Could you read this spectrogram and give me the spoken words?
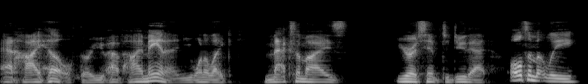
at high health or you have high mana and you want to like maximize your attempt to do that. Ultimately,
